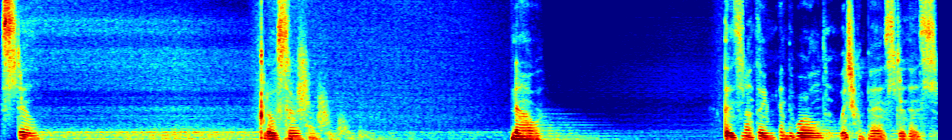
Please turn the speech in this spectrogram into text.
Still. Closer. Now. There's nothing in the world which compares to this.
